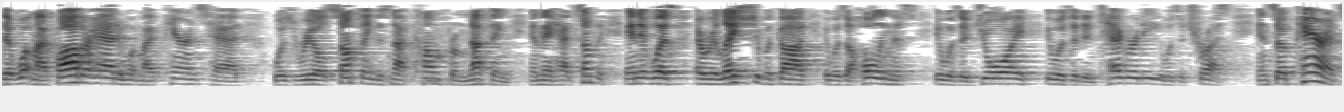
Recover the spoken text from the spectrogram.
that what my father had and what my parents had was real. Something does not come from nothing. And they had something. And it was a relationship with God. It was a holiness. It was a joy. It was an integrity. It was a trust. And so parents,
